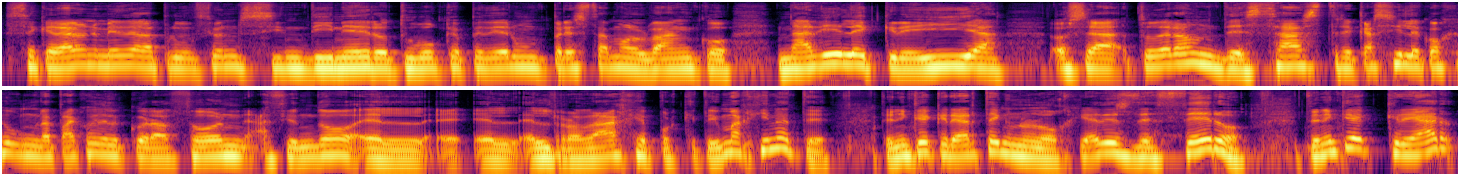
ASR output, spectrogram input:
se quedaron en medio de la producción sin dinero, tuvo que pedir un préstamo al banco, nadie le creía, o sea, todo era un desastre, casi le coge un ataque del corazón haciendo el, el rodaje, porque te imagínate, tenían que crear tecnología desde cero. Tenían que crear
